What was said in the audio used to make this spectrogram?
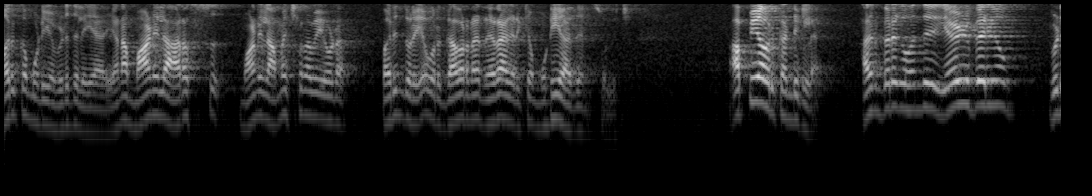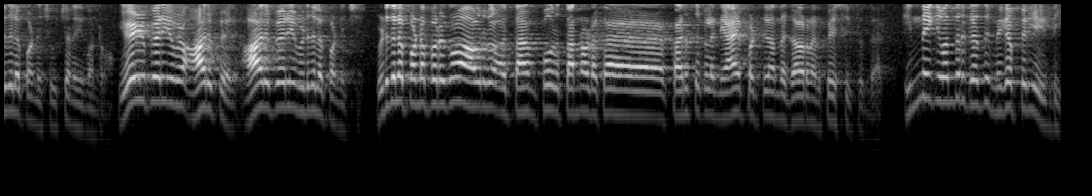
மறுக்க முடியும் விடுதலையை? ஏன்னா மாநில அரசு மாநில அமைச்சரவையோட பரிந்துரையை ஒரு கவர்னர் நிராகரிக்க முடியாதுன்னு சொல்லுச்சு. அப்பயும் அவர் கண்டுக்கல. அதன் பிறகு வந்து ஏழு பேரையும் விடுதலை பண்ணுச்சு உச்சநீதிமன்றம் ஏழு பேரையும் ஆறு பேர் ஆறு பேரையும் விடுதலை பண்ணுச்சு. விடுதலை பண்ண பிறகும் அவர் இப்போ ஒரு தன்னோட க கருத்துக்களை நியாயப்படுத்தி அந்த கவர்னர் பேசிட்டு இருந்தார். இன்னைக்கு வந்திருக்கிறது மிகப்பெரிய இடி.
